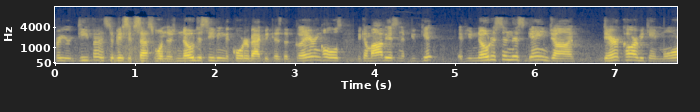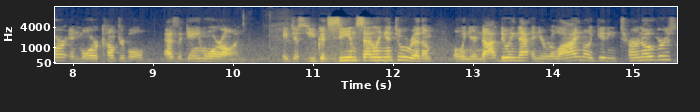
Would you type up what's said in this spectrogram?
for your defense to be successful. And there's no deceiving the quarterback because the glaring holes become obvious. And if you get, if you notice in this game, John, Derek Carr became more and more comfortable as the game wore on. He just, you could see him settling into a rhythm. And when you're not doing that and you're relying on getting turnovers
